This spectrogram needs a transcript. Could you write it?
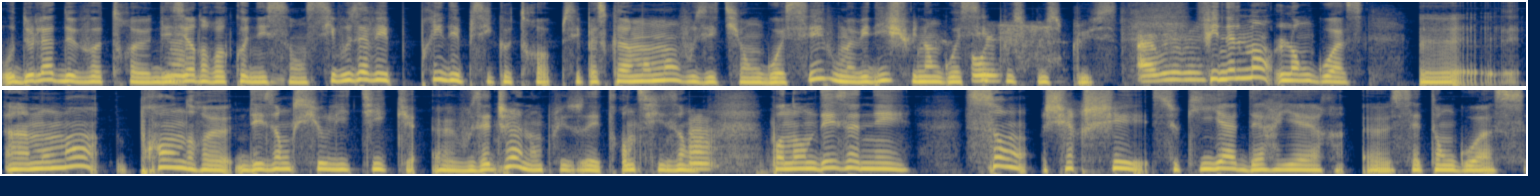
au-delà de votre désir de reconnaissance, si vous avez pris des psychotropes, c'est parce qu'à un moment, vous étiez angoissé. Vous m'avez dit, je suis une angoissée, Oui. plus, plus, plus. Ah oui, oui. Finalement, l'angoisse. Euh, à un moment, prendre des anxiolytiques, euh, vous êtes jeune en plus, vous avez 36 ans, Mm. pendant des années, sans chercher ce qu'il y a derrière euh, cette angoisse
